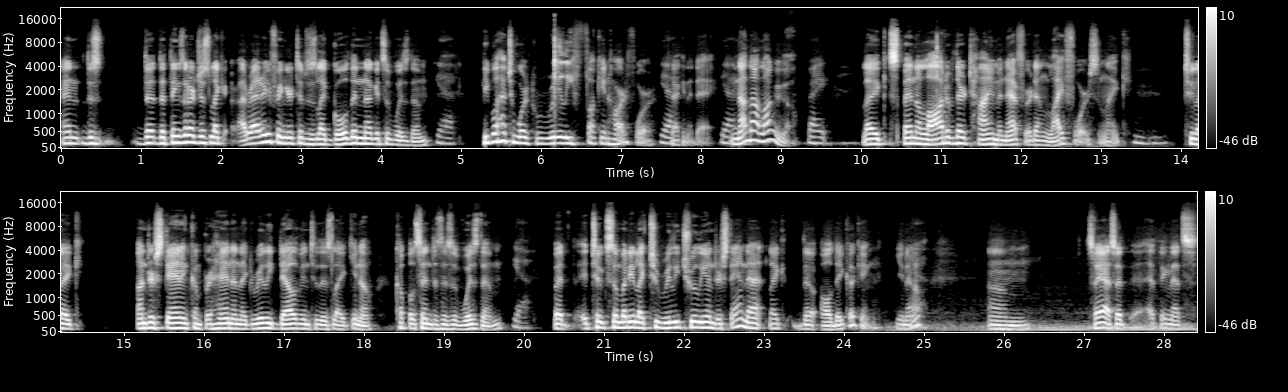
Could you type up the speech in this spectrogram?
And this, the the things that are just like right at your fingertips is like golden nuggets of wisdom. Yeah. People had to work really fucking hard for Yeah. back in the day. Yeah. Not that long ago. Right. Like spend a lot of their time and effort and life force and like Mhm. to like understand and comprehend and like really delve into this like, you know, couple sentences of wisdom. Yeah. But it took somebody like to really truly understand that, like the all day cooking, you know? Um so yeah, so I, I think that's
